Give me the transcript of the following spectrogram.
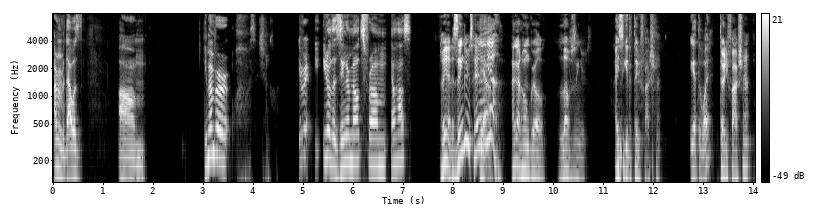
I remember that was um you remember what was that shit called? You ever you know the zinger melts from Ale House? Oh yeah, the zingers. Hell Yeah. yeah. I got a homegirl love zingers. I used to get the 35 shrimp. You get the what? 35 shrimp.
